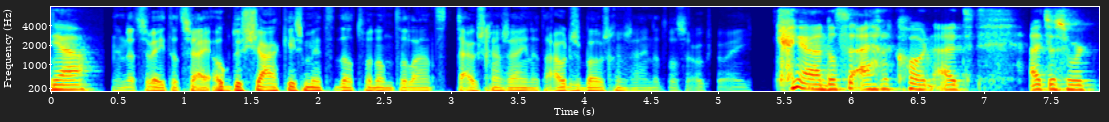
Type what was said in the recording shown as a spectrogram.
Ja. En dat ze weet dat zij ook de Sjaak is met dat we dan te laat thuis gaan zijn, dat de ouders boos gaan zijn. Dat was er ook zo eentje. Ja, dat ze eigenlijk gewoon uit, uit een soort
